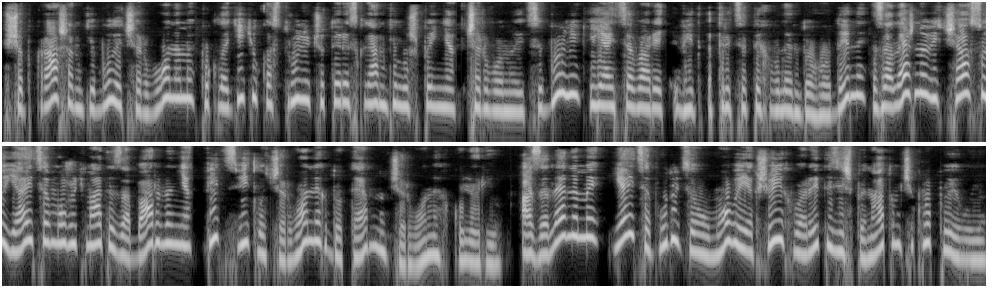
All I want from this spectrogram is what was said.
Щоб крашанки були червоними, покладіть у каструлю 4 склянки лушпиння червоної цибулі, яйця варять від 30 хвилин до години. Залежно від часу яйця можуть мати забарвлення від світло-червоних до темно-червоних кольорів. А зеленими яйця будуть за умови, якщо їх варити зі шпинатом чи кропивою,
